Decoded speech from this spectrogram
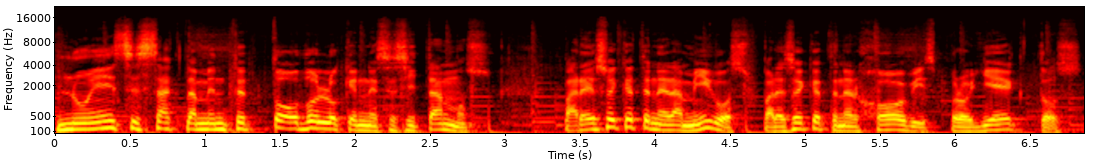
no es exactamente todo lo que necesitamos. Para eso hay que tener amigos, para eso hay que tener hobbies, proyectos,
